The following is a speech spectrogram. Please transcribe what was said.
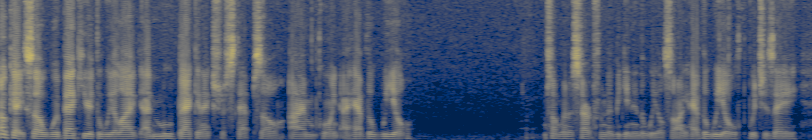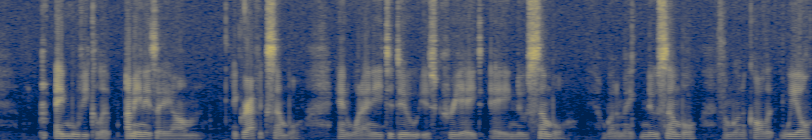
Okay, so we're back here at the wheel. I, I moved back an extra step, so I'm going, I have the wheel. So I'm going to start from the beginning of the wheel. So I have the wheel, which is a a movie clip. I mean, is a um, a graphic symbol. And what I need to do is create a new symbol. I'm going to make new symbol. I'm going to call it wheel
